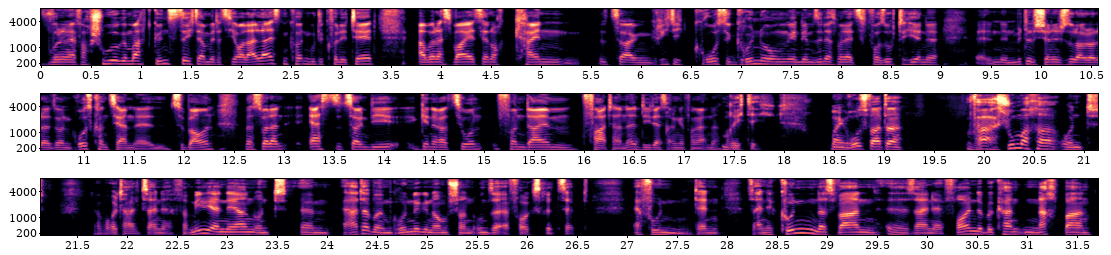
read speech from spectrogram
wurden einfach Schuhe gemacht, günstig, damit das sich auch alle leisten konnten, gute Qualität. Aber das war jetzt ja noch kein sozusagen richtig große Gründung in dem Sinne, dass man jetzt versuchte, hier eine, einen mittelständisches oder, oder so einen Großkonzern äh, zu bauen. Das war dann erst sozusagen die Generation von deinem Vater, ne, die das angefangen hat. Ne? Richtig. Mein Großvater war Schuhmacher und er wollte halt seine Familie ernähren und ähm, er hat aber im Grunde genommen schon unser Erfolgsrezept erfunden. Denn seine Kunden, das waren äh, seine Freunde, Bekannten, Nachbarn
